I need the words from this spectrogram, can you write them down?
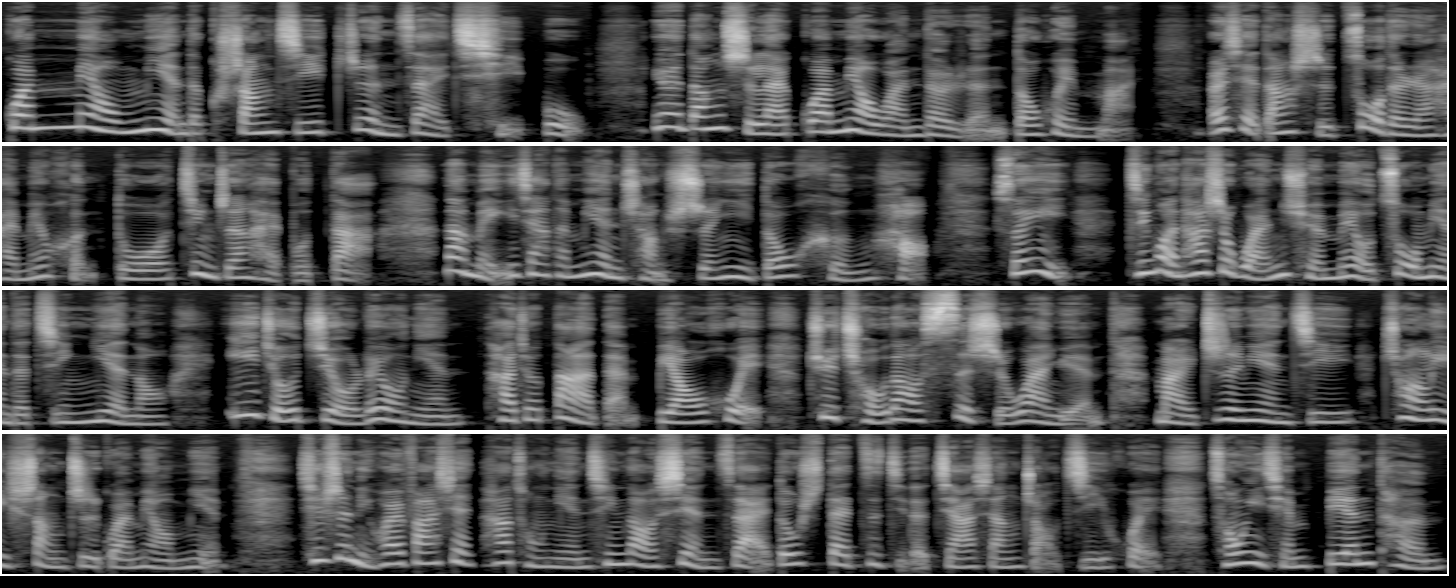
关庙面的商机正在起步，因为当时来关庙玩的人都会买。而且当时做的人还没有很多，竞争还不大。那每一家的面厂生意都很好，所以尽管他是完全没有做面的经验哦，一九九六年他就大胆标会去筹到四十万元买制面机，创立上智关庙面。其实你会发现，他从年轻到现在都是在自己的家乡找机会，从以前边藤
